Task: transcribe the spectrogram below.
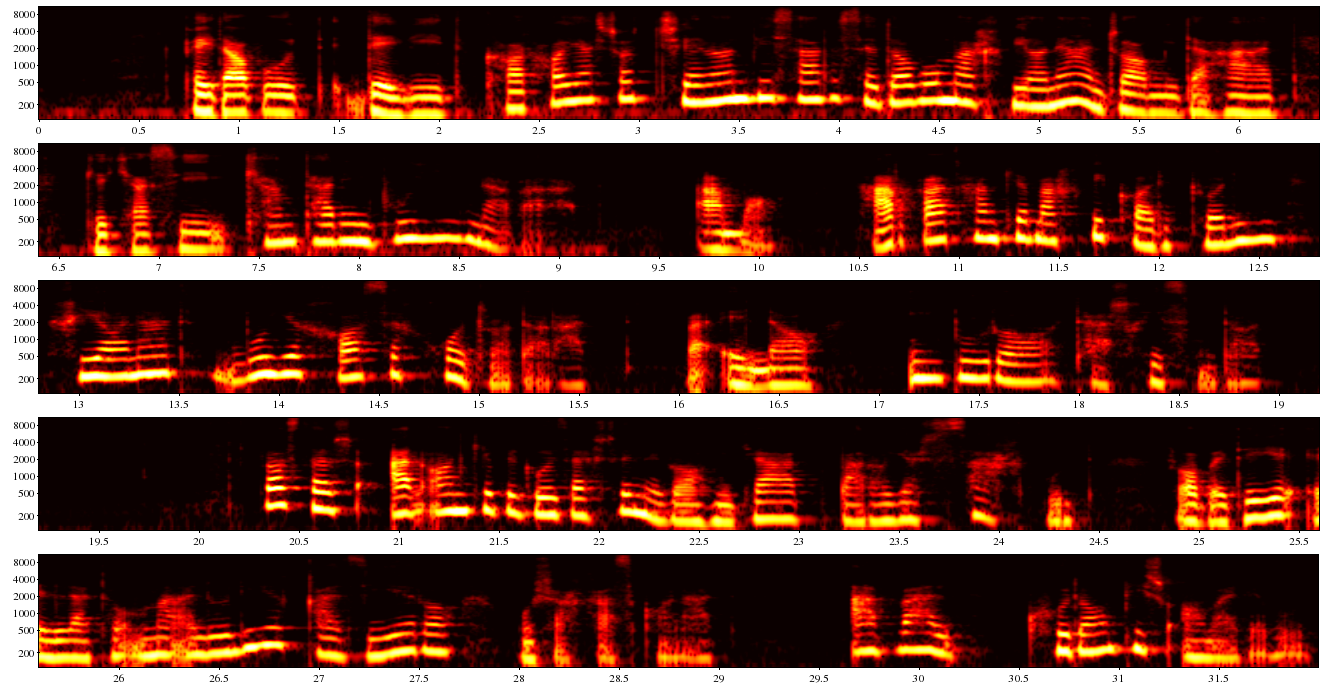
پیدا بود دیوید کارهایش را چنان بی سر صدا و مخفیانه انجام می دهد که کسی کمترین بویی نبرد. اما هر قدر هم که مخفی کاری کنی خیانت بوی خاص خود را دارد. و الا این بو را تشخیص می‌داد. راستش الان که به گذشته نگاه می کرد برایش سخت بود رابطه علت و معلولی قضیه را مشخص کند. اول کدام پیش آمده بود؟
